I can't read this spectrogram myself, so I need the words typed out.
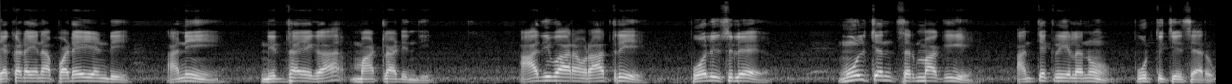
ఎక్కడైనా పడేయండి అని నిర్దయగా మాట్లాడింది. ఆదివారం రాత్రి పోలీసులే మూల్చంద్ శర్మకి అంత్యక్రియలను పూర్తి చేశారు.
